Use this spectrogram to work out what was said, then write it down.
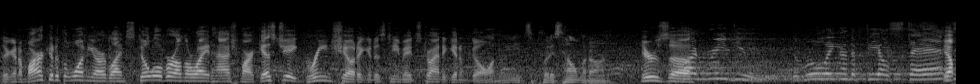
They're going to mark it at the one yard line, still over on the right hash mark. S.J. Green shouting at his teammates, trying to get him going. He needs to put his helmet on. Here's uh, On review, the ruling on the field stands. Yep.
